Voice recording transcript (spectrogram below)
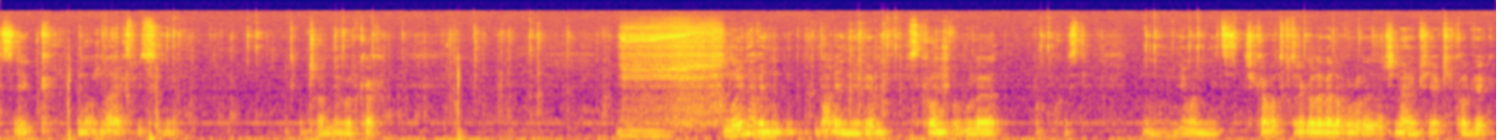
Cyk. Można ekspić sobie. O czarnych workach. No i nawet dalej nie wiem skąd w ogóle quest. No, nie mam nic. Ciekawe od którego levela w ogóle zaczynają się jakiekolwiek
